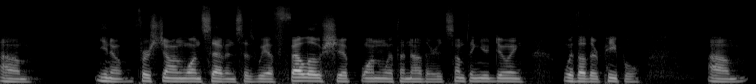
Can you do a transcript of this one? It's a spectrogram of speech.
Um, you know, 1 John 1 7 says we have fellowship one with another. It's something you're doing with other people. Um,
